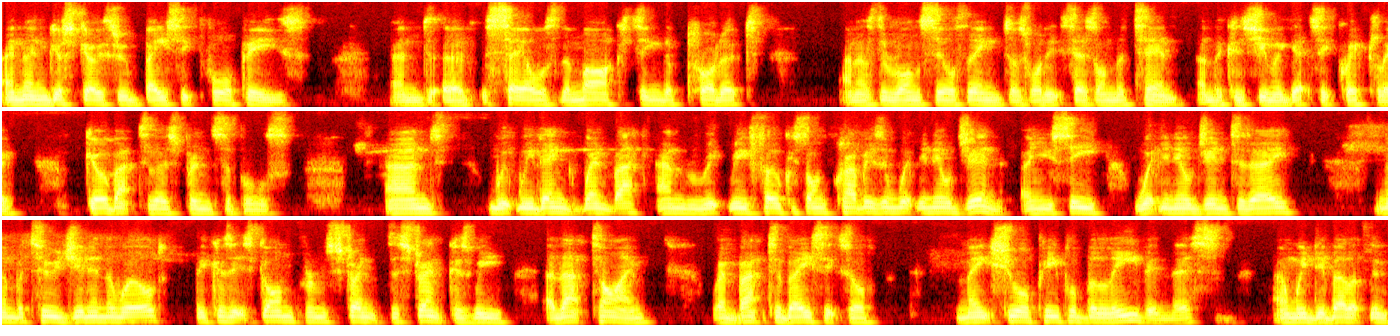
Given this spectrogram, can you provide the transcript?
and then just go through basic four Ps and uh, sales, the marketing, the product, and as the Ronseal thing does what it says on the tin, and the consumer gets it quickly. Go back to those principles. And we, we then went back and re- refocused on Crabbie's and Whitley Neill Gin. And you see Whitley Neill Gin today, number two gin in the world, because it's gone from strength to strength. Because we, at that time, went back to basics of make sure people believe in this. And we developed the,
